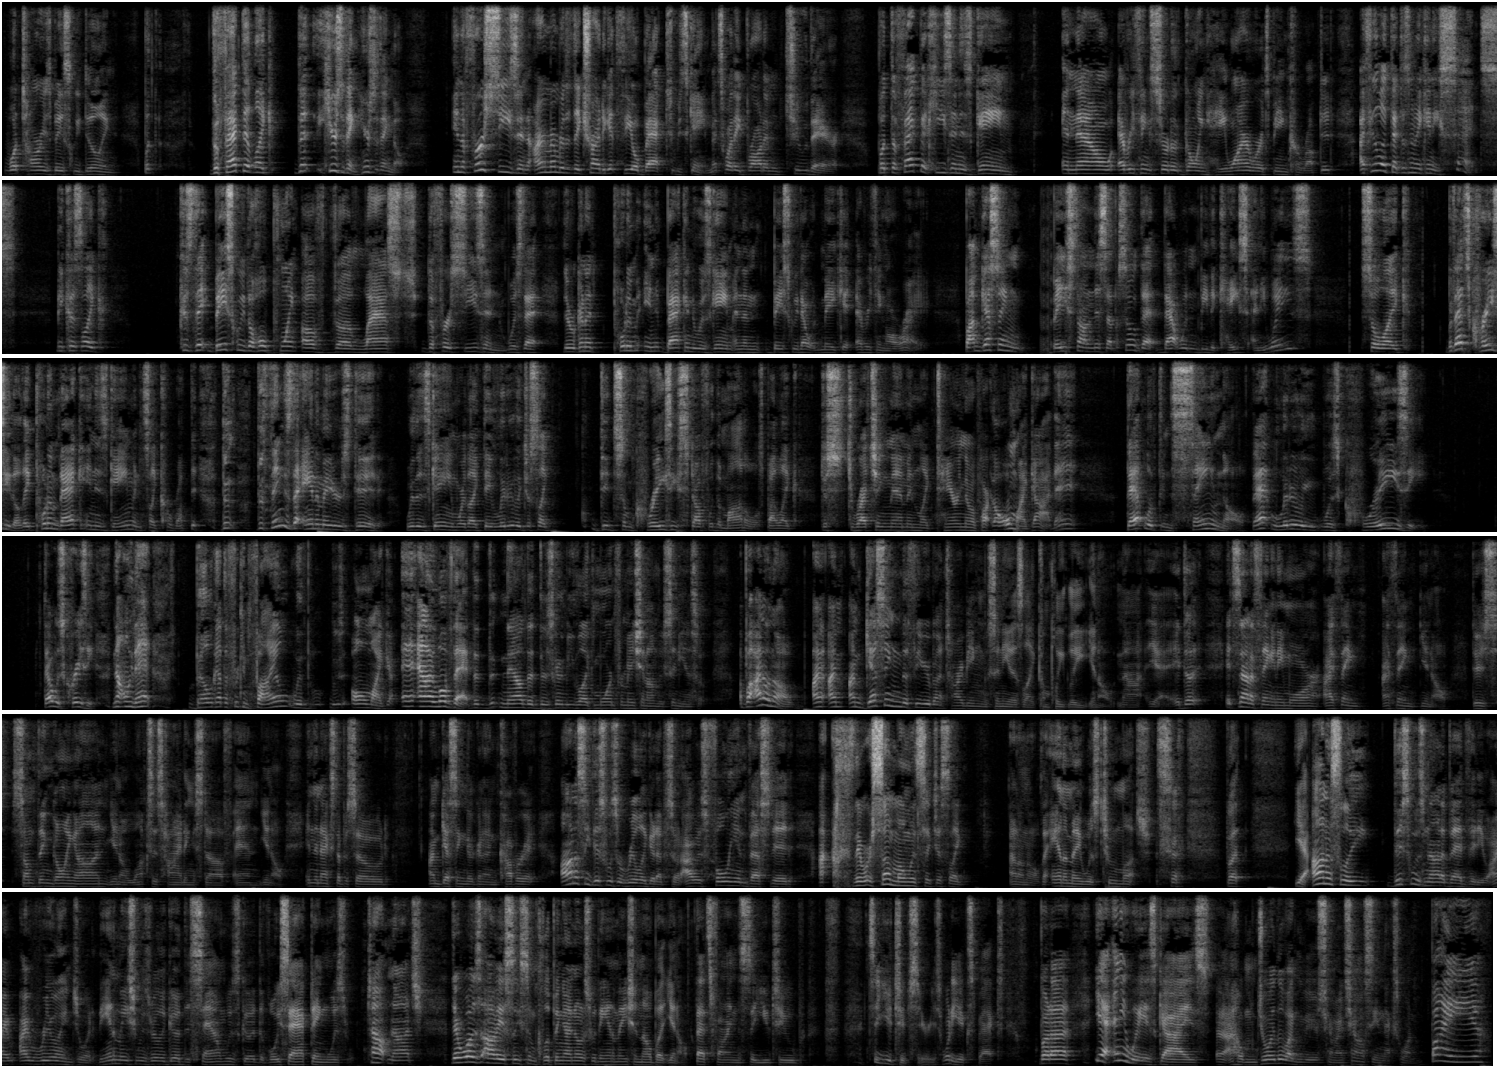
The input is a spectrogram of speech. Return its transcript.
what Tari's basically doing. But the fact that like the here's the thing, here's the thing though. In the first season, I remember that they tried to get Theo back to his game. That's why they brought him to there. But the fact that he's in his game and now everything's sort of going haywire where it's being corrupted, I feel like that doesn't make any sense. Because like because they basically the whole point of the last the first season was that they were gonna put him in back into his game and then basically that would make it everything all right. But i'm guessing based on this episode that that wouldn't be the case anyways. So like but that's crazy though. They put him back in his game and it's like corrupted. The the things the animators did with his game where like they literally just like did some crazy stuff with the models by like just stretching them and like tearing them apart. Oh my god, that that looked insane though. That literally was crazy. That was crazy. Not only that, Belle got the freaking file with. Oh my god, and, and I love that. The, the, now that there's going to be like more information on Lucinia, so, but I don't know. I, I'm I'm guessing the theory about Tari being Lucinia is like completely, you know, not. Yeah, it does. It's not a thing anymore. I think. I think you know there's something going on. You know, Lux is hiding stuff, and you know, in the next episode, I'm guessing they're gonna uncover it. Honestly, this was a really good episode. I was fully invested. I, there were some moments that just like, I don't know, the anime was too much. but yeah, honestly, this was not a bad video. I, I really enjoyed it. The animation was really good. The sound was good. The voice acting was top notch. There was obviously some clipping I noticed with the animation though, but you know, that's fine. This is a YouTube it's a YouTube series. What do you expect? But uh yeah, anyways guys, uh, I hope you enjoyed. the like and subscribe to my channel. See you next one. Bye.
